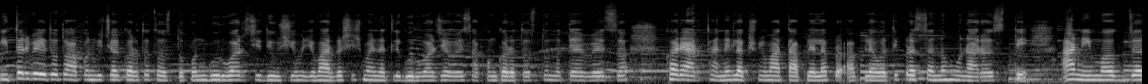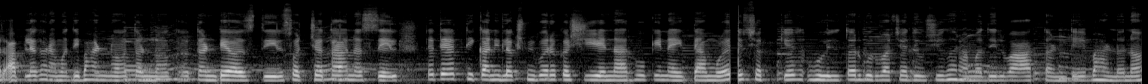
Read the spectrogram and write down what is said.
इतर वेळेत होतो आपण विचार करतच असतो पण गुरुवारची दिवशी म्हणजे मार्गशीर्ष महिन्यातले गुरुवार ज्या वेळेस आपण करत असतो ना त्यावेळेस खऱ्या अर्थाने लक्ष्मी माता आपल्याला प्र आपल्यावरती प्रसन्न होणार असते. आणि मग जर आपल्या घरामध्ये भांडणं तण तंटे असतील स्वच्छता नसेल तर त्या ठिकाणी लक्ष्मी बरं कशी येणार हो की नाही त्यामुळे शक्य होईल तर गुरुवारच्या दिवशी घरामधील वाद तंटे भांडणं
